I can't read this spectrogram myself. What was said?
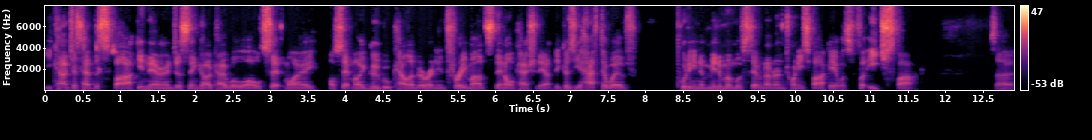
you can't just have the spark in there and just think okay well i'll set my i'll set my google calendar and in three months then i'll cash it out because you have to have put in a minimum of 720 spark hours for each spark. So,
